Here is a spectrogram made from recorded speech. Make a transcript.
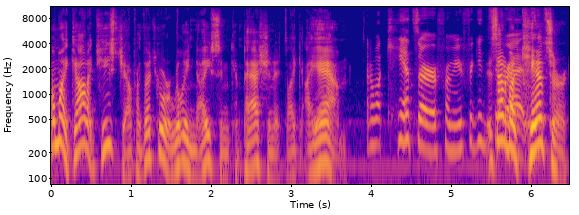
Oh my god, like, geez, Jeff, I thought you were really nice and compassionate. Like I am. I don't want cancer from your freaking It's not about cancer.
